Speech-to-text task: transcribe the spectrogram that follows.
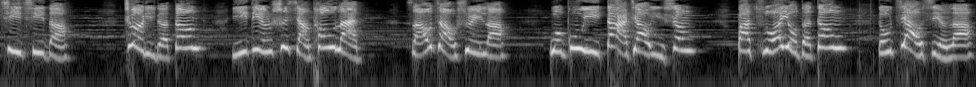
漆漆的，这里的灯一定是想偷懒，早早睡了。我故意大叫一声，把所有的灯都叫醒了，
